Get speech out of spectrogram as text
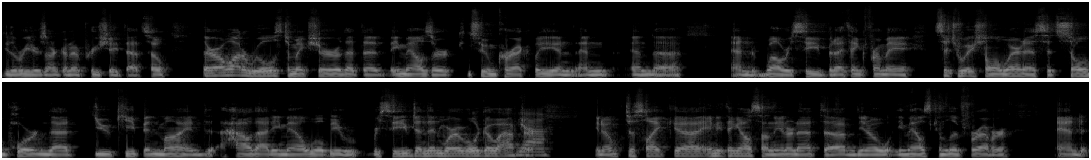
the readers aren't going to appreciate that. So there are a lot of rules to make sure that the emails are consumed correctly and and and uh, and well received. But I think from a situational awareness, it's so important that you keep in mind how that email will be received and then where it will go after. Yeah. You know, just like uh, anything else on the internet, um, you know, emails can live forever. And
